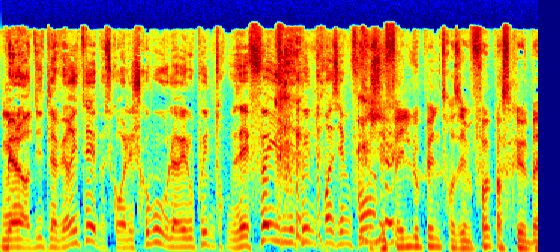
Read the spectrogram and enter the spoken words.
Mais alors, dites la vérité, parce qu'on va aller jusqu'au bout, vous l'avez loupé une, vous avez failli le louper une troisième fois J'ai failli le louper une troisième fois parce que bah,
